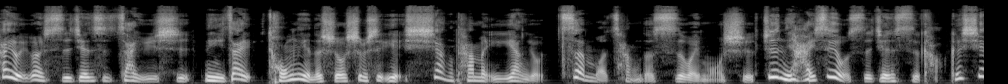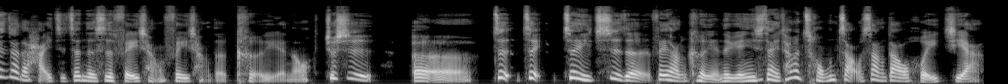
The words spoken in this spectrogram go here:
他有一段时间是在于是你在童年的时候是不是也像他们一样有这么长的思维模式？就是你还是有时间思考。可是现在的孩子真的是非常非常的可怜哦。就是呃，这这这一次的非常可怜的原因是在于他们从早上到回家。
